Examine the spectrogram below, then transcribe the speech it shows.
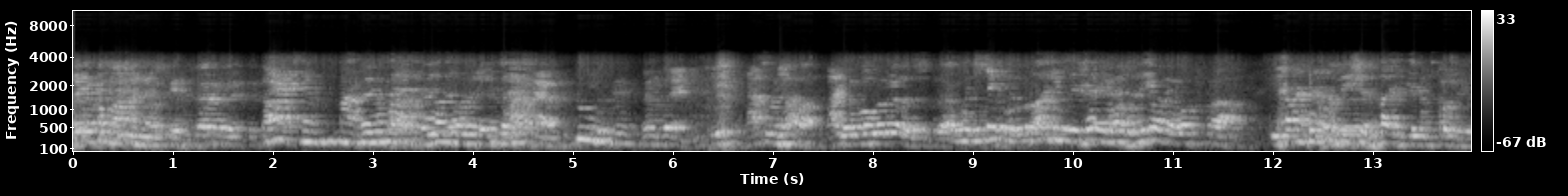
Це його мама не Як це Ви говорили, що треба. Почти кожен лише його зліва, його справа. І там де ще знають, де він теж є.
